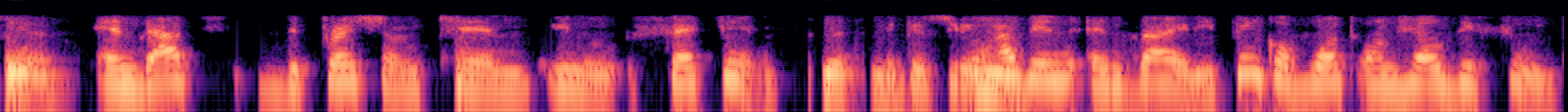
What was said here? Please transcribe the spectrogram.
So, yes. and that depression can, you know, set in yes. because you're mm. having anxiety. Think of what unhealthy food,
